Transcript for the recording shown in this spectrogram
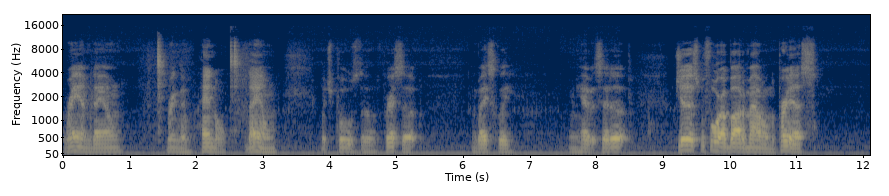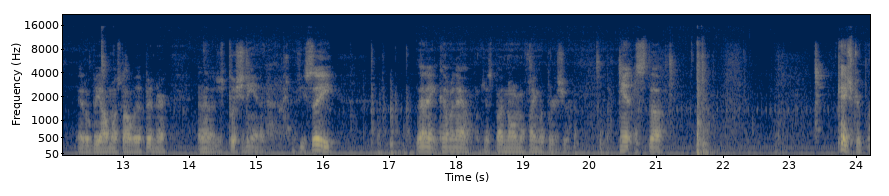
ram down, bring the handle down, which pulls the press up. And basically, when you have it set up, just before I bottom out on the press, it'll be almost all the way up in there. And then I just push it in. You see, that ain't coming out just by normal finger pressure. Hence the case stripper.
